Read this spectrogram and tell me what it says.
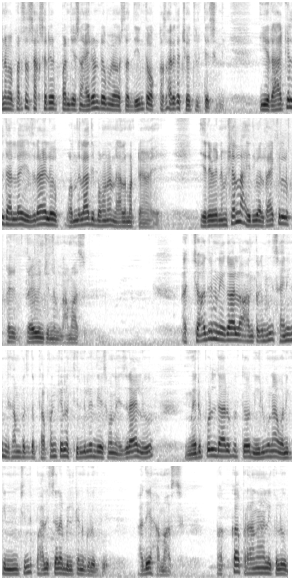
ఎనభై పర్సెంట్ సక్సెస్ రేట్ పనిచేసిన ఐరన్ డోమ్ వ్యవస్థ దీంతో ఒక్కసారిగా చేతులు తెచ్చింది ఈ రాకెల్ దాడిలో ఇజ్రాయెల్ వందలాది భవనాలు నేలమట్టమయ్యాయి. ఇరవై నిమిషాల్లో ఐదు వేల రాకెళ్ళు ప్రయోగించింది హమాస్. అత్యాధునిక నిఘాలో అంతకుముందు సైనిక సంబంధిత ప్రపంచంలో తిరుగులేని దేశం ఉన్న ఇజ్రాయెల్ మెరుపుల దాడులతో నిలువున వణికించింది పాలిస్తారా మిలిటెంట్ గ్రూప్. అదే హమాస్. పక్కా ప్రణాళికలు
